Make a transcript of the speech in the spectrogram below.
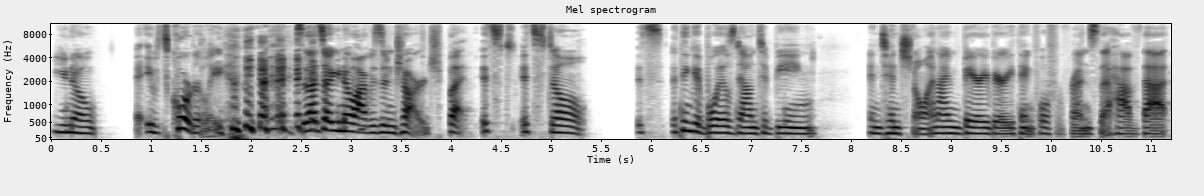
you know, it was quarterly. so that's how you know I was in charge. But it's it's still it's I think it boils down to being intentional and I'm very very thankful for friends that have that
